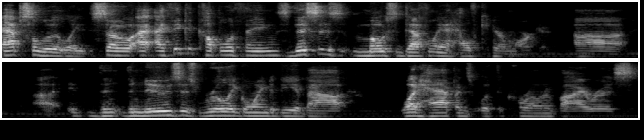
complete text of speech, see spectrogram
Absolutely. So I, I think a couple of things. This is most definitely a healthcare market. Uh, uh, it, the, the news is really going to be about what happens with the coronavirus.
